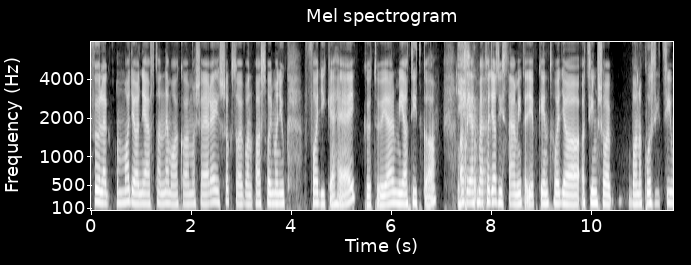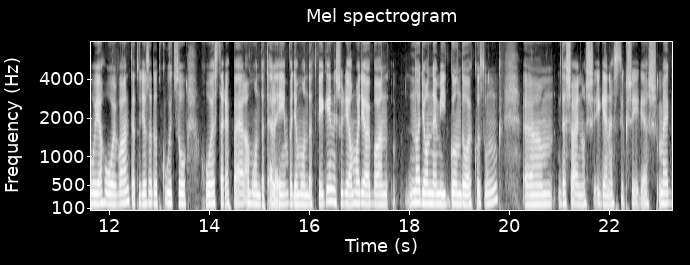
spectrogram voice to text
főleg a magyar nyelvtan nem alkalmas erre, és sokszor van az, hogy mondjuk fagyikehely, kötőjel, mi a titka. Azért, mert hogy az is számít egyébként, hogy a, a címsorban a pozíciója hol van, tehát hogy az adott kulcsszó hol szerepel a mondat elején vagy a mondat végén, és ugye a magyarban nagyon nem így gondolkozunk, de sajnos igen, ez szükséges. Meg,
